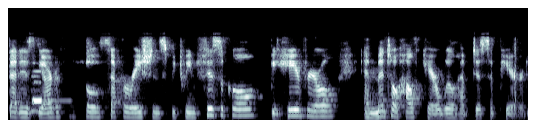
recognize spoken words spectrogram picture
That is, the artificial separations between physical, behavioral, and mental health care will have disappeared.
